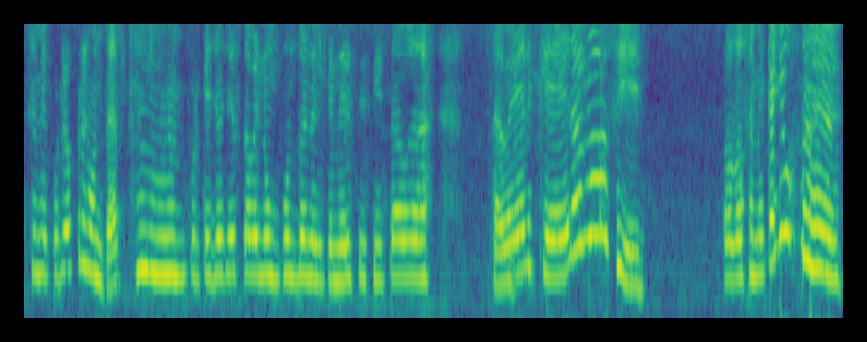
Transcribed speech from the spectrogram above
Se me ocurrió preguntar, porque yo ya estaba en un punto en el que necesitaba saber qué éramos y todo se me cayó.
